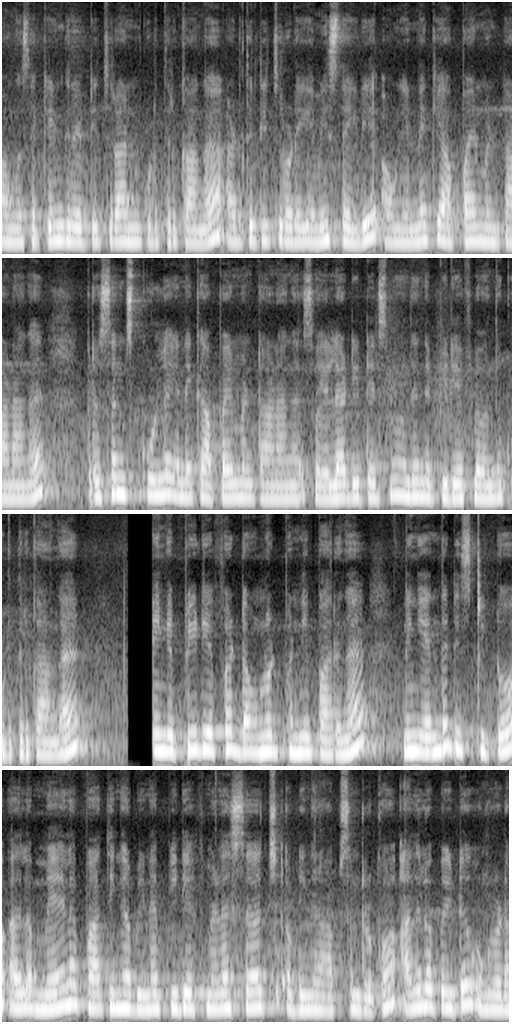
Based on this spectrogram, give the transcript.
அவங்க செகண்ட் கிரேட் டீச்சரானு கொடுத்துருக்காங்க. அடுத்த டீச்சரோட எம்எஸ் ஐடி அவங்க என்றைக்கு அப்பாயின்மெண்ட் ஆனாங்க ப்ரெசன்ட் ஸ்கூலில் என்றைக்கு அப்பாயின்மெண்ட் ஆனாங்க. ஸோ எல்லா டீட்டெயில்ஸுமே வந்து இந்த பிடிஎஃப்பில் வந்து கொடுத்துருக்காங்க. நீங்கள் பிடிஎஃபை டவுன்லோட் பண்ணி பாருங்கள் நீங்கள் எந்த டிஸ்ட்ரிக்ட்டோ அதில் மேலே பார்த்தீங்க அப்படின்னா பிடிஎஃப் மேலே சர்ச் அப்படிங்கிற ஆப்ஷன் இருக்கும். அதில் போயிட்டு உங்களோட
